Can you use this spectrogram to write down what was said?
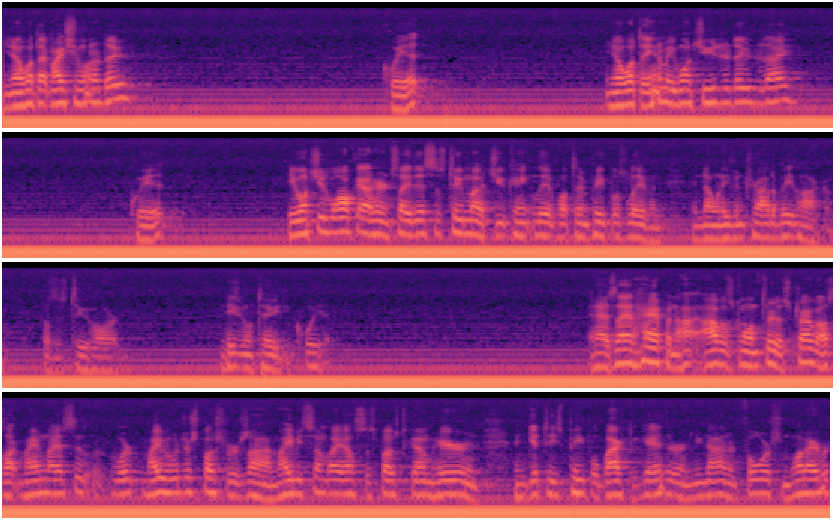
You know what that makes you want to do? Quit. You know what the enemy wants you to do today? Quit. He wants you to walk out here and say, This is too much. You can't live what them people's living. And don't even try to be like them because it's too hard. And he's going to tell you to quit. And as that happened, I, I, was going through a struggle. I was like, man, we're, maybe we're just supposed to resign. Maybe somebody else is supposed to come here and, and get these people back together and united force and whatever.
